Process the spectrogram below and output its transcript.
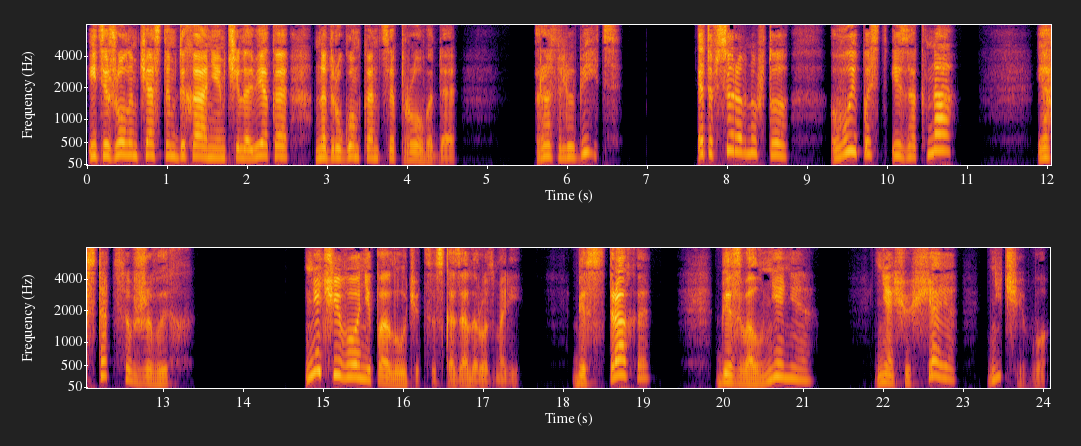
и тяжелым частым дыханием человека на другом конце провода. Разлюбить — это все равно, что выпасть из окна и остаться в живых. «Ничего не получится», — сказала Розмари. «Без страха, без волнения, не ощущая ничего»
